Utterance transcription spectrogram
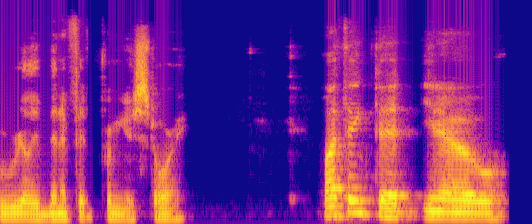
really benefit from your story. Well, I think that, you know,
